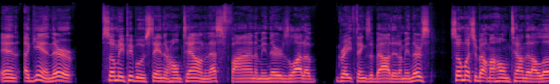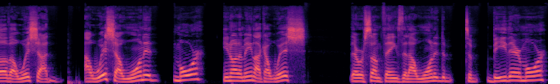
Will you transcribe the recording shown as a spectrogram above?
And again, there are so many people who stay in their hometown, and that's fine. I mean, there's a lot of great things about it. I mean, there's so much about my hometown that I love. I wish I, I wish I wanted more. You know what I mean? Like I wish there were some things that I wanted to to be there more.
